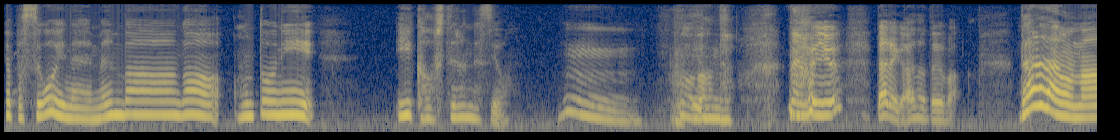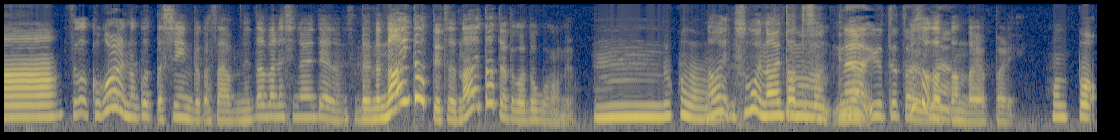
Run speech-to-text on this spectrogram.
やっぱすごいね、メンバーが本当にいい顔してるんですよ。うん。そうなんだ。どういう？誰が？例えば。誰だろうなすごい心に残ったシーンとかさ、ネタバレしない程度にさ、泣いたって言ってた、泣いたってとこはどこなんだよ。うーん、どこだろうすごい泣いたってさっきうんね。ね言ってたよね嘘だったんだ、やっぱり。ほんと。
